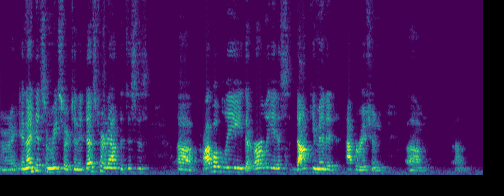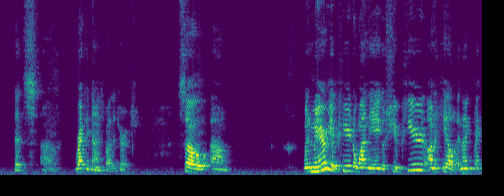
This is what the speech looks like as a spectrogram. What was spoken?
All right, and I did some research, and it does turn out that this is uh, probably the earliest documented apparition um, um, that's uh, recognized by the church. So, um, when Mary appeared to Juan Diego, she appeared on a hill, and I, I,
